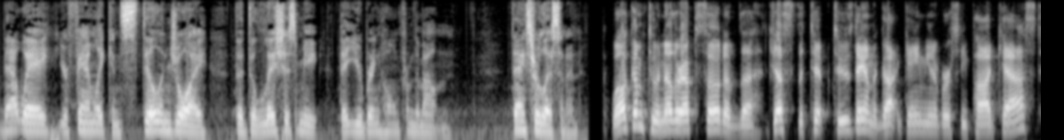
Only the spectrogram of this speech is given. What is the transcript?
That way, your family can still enjoy the delicious meat that you bring home from the mountain. Thanks for listening. Welcome to another episode of the Just the Tip Tuesday on the Got Game University podcast.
